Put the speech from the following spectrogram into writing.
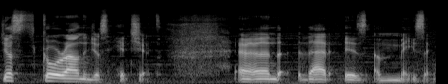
just go around and just hit shit and that is amazing.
